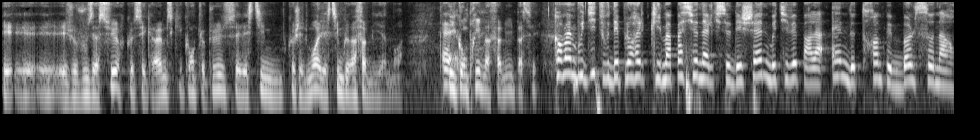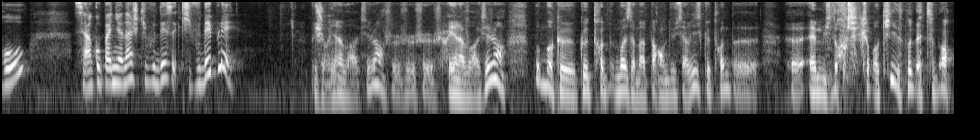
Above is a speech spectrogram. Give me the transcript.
Et, je vous assure que c'est quand même ce qui compte le plus, c'est l'estime que j'ai de moi et l'estime que ma famille a de moi. Euh, y compris ma famille passée. Quand même, vous dites, vous déplorez le climat passionnel qui se déchaîne, motivé par la haine de Trump et Bolsonaro c'est un compagnonnage qui vous, qui vous déplaît. Mais j'ai rien à voir avec ces gens. Je, n'ai rien à voir avec ces gens. Moi, que, que Trump, moi, ça m'a pas rendu service que Trump euh, euh, aime l'hydroxychloroquine. Honnêtement,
